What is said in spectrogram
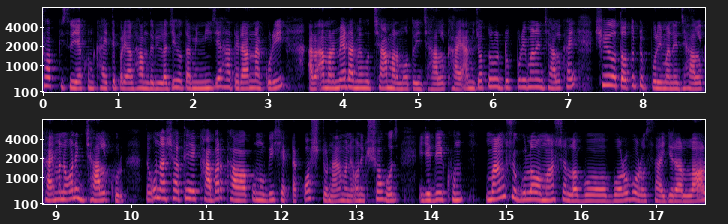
সব কিছুই এখন খাইতে পারি, আলহামদুলিল্লাহ। যেহেতু আমি নিজে হাতে রান্না করি, আর আমার ম্যাডামে হচ্ছে আমার মতোই ঝাল খায়। আমি যতটুকু পরিমাণে ঝাল খাই, সেও ততটুকু পরিমাণে ঝাল খায়। মানে অনেক ঝালখুর তো ওনার সাথে খাবার খাওয়া কোনো বেশি একটা কষ্ট না মানে অনেক সহজ। এই যে দেখুন মাংসগুলো মার্শাল্লাহ বড় বড় সাইজের আর লাল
